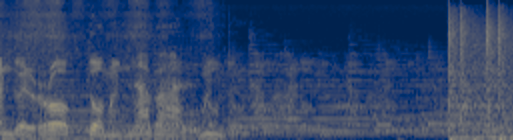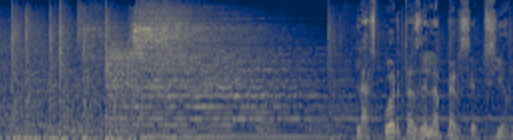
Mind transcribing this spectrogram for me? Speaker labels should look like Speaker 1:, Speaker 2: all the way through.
Speaker 1: cuando el rock dominaba al mundo.
Speaker 2: Las puertas de la percepción.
